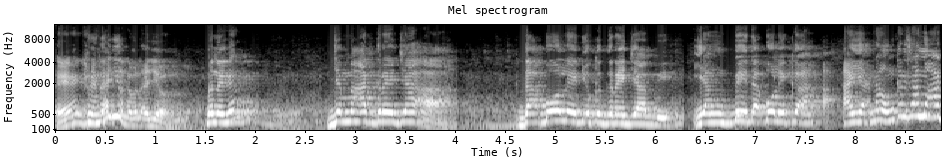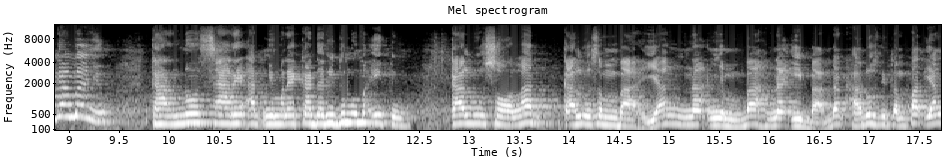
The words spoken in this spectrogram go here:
Eh, tanya tak jaya. Benar kan? Jemaat gereja A tak boleh dia ke gereja B. Yang B tak boleh ke ayat naun kan sama agamanya. Karena syariatnya mereka dari dulu mah itu. Kalau sholat, kalau sembahyang, nak nyembah, nak ibadat harus di tempat yang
